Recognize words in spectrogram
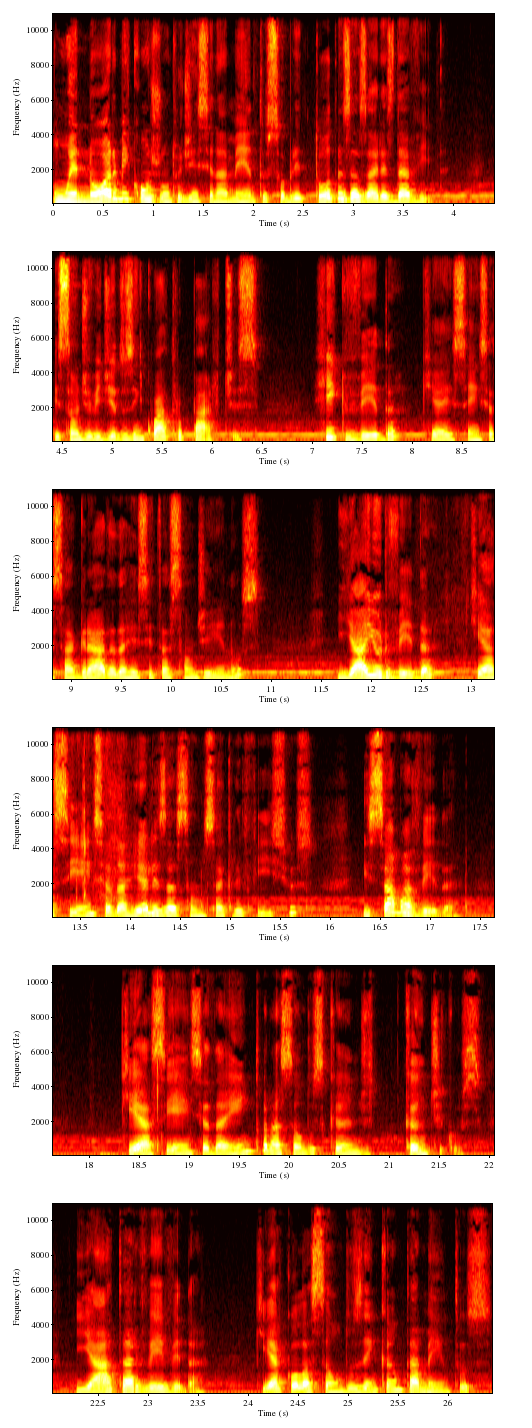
um enorme conjunto de ensinamentos sobre todas as áreas da vida e são divididos em quatro partes: Rig Veda, que é a essência sagrada da recitação de hinos, Ayurveda, que é a ciência da realização de sacrifícios, e Samaveda, que é a ciência da entonação dos cânticos, e Atharvaveda, que é a colação dos encantamentos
